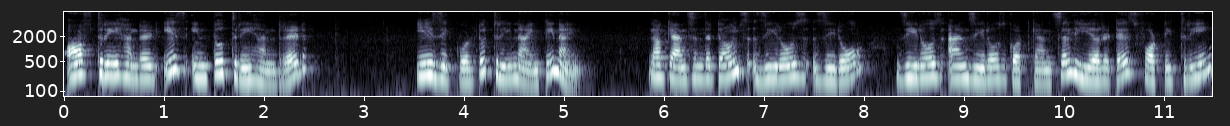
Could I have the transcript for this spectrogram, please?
of 300 is into 300 is equal to 399 now cancel the terms. Zeros 0 zeros and zeros got cancelled. Here it is 43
